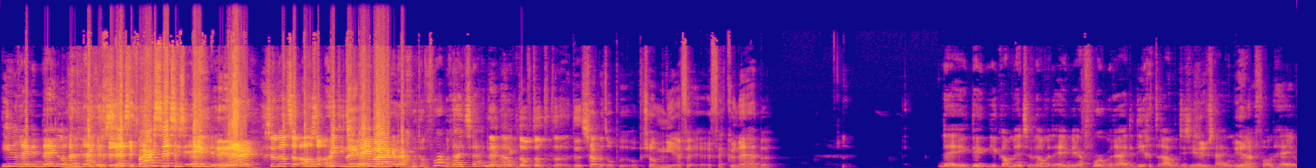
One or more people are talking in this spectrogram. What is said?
iedereen in Nederland Nee. krijgt een zes, paar sessies EMDR. Zodat ze als ze ooit iets Nee, meemaken daar goed op voorbereid zijn. Nee, nou, dat, dat, dat, dat zou dat op, op zo'n manier effe- effect kunnen hebben. Nee, ik denk je kan mensen wel met EMDR voorbereiden die getraumatiseerd zijn. ja. Van hey,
